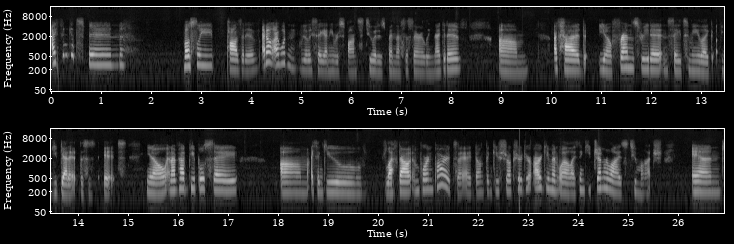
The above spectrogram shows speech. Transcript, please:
I think it's been mostly positive. I don't I wouldn't really say any response to it has been necessarily negative. Um, I've had, you know, friends read it and say to me like you get it. This is it. You know, and I've had people say um, I think you left out important parts. I, I don't think you structured your argument well. I think you generalized too much. And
